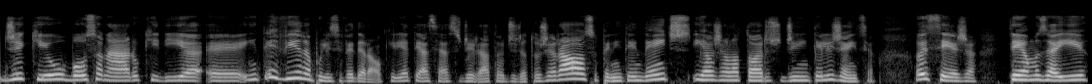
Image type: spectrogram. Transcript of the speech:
de que o Bolsonaro queria é, intervir na Polícia Federal, queria ter acesso direto ao diretor-geral, superintendentes e aos relatórios de inteligência. Ou seja, temos aí,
